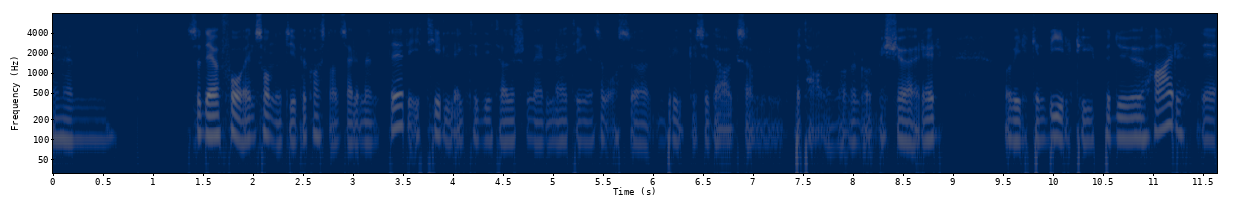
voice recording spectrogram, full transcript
Um, så det å få inn sånne type kostnadselementer, i tillegg til de tradisjonelle tingene som også brukes i dag, som betaling over når du kjører, og hvilken biltype du har, det,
